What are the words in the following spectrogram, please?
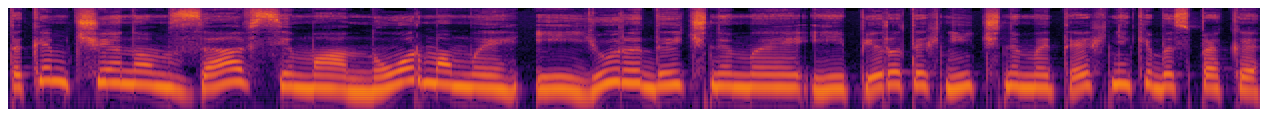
Таким чином, за всіма нормами і юридичними, і піротехнічними техніки безпеки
